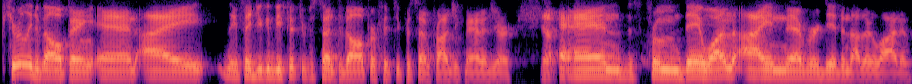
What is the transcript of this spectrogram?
purely developing, and I they said you can be fifty percent developer, fifty percent project manager. Yep. And from day one, I never did another line of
